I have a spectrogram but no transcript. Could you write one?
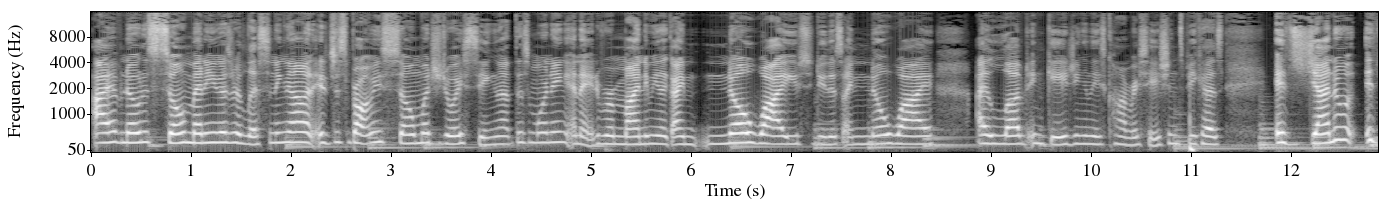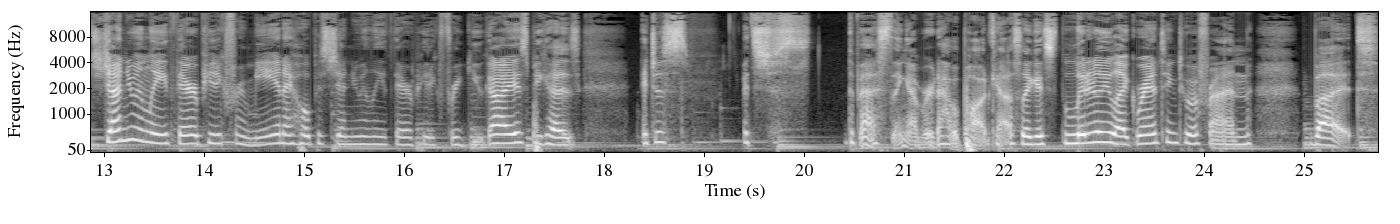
I have noticed so many of you guys are listening now, and it just brought me so much joy seeing that this morning. And it reminded me, like, I know why I used to do this. I know why I loved engaging in these conversations because it's genu- it's genuinely therapeutic for me, and I hope it's genuinely therapeutic for you guys because it just it's just the best thing ever to have a podcast. Like it's literally like ranting to a friend, but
